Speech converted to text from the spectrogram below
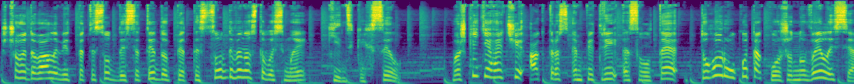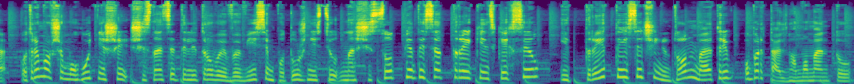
що видавали від 510 до 598 кінських сил. Важкі тягачі Actros MP3 SLT того року також оновилися, отримавши могутніший 16-літровий V8 потужністю на 653 кінських сил і 3000 ньютон-метрів обертального моменту.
